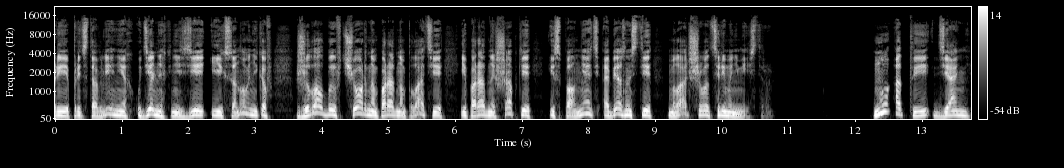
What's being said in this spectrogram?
при представлениях удельных князей и их сановников желал бы в черном парадном платье и парадной шапке исполнять обязанности младшего церемонимейстера. «Ну, а ты, Дянь,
